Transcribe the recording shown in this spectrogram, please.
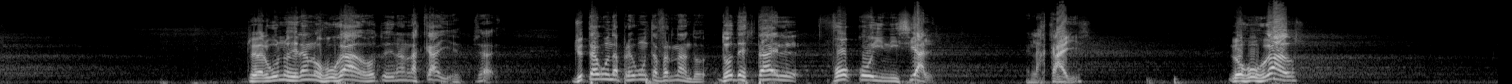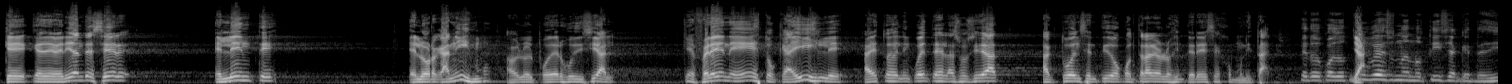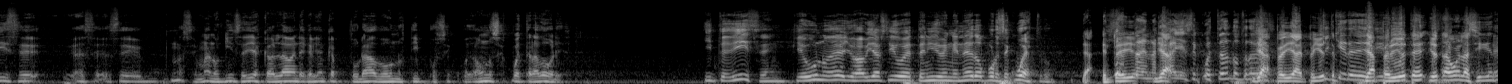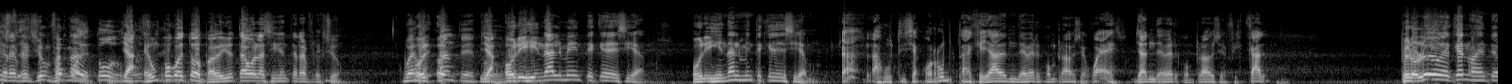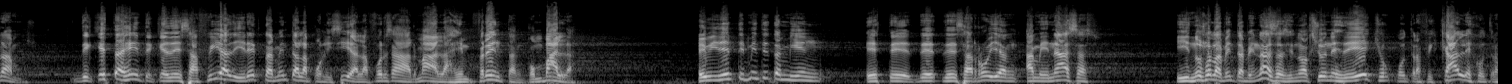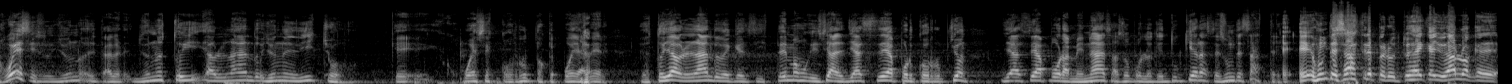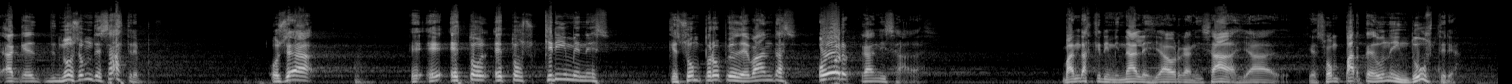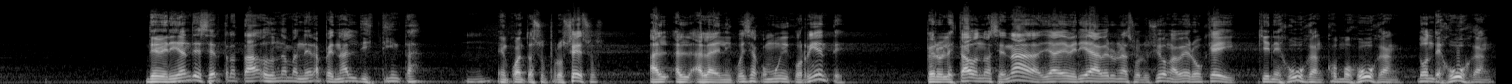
Entonces algunos dirán los juzgados, otros dirán las calles. Yo te hago una pregunta, Fernando. ¿Dónde está el foco inicial? En las calles. Los juzgados, que, que deberían de ser el ente, el organismo, hablo del Poder Judicial, que frene esto, que aísle a estos delincuentes de la sociedad, actúa en sentido contrario a los intereses comunitarios. Pero cuando tú Ya. ves una noticia que te dice hace, hace una semana o 15 días que hablaban de que habían capturado a unos tipos, a unos secuestradores, y te dicen que uno de ellos había sido detenido en enero por secuestro. Ya, Y entonces ya está en la ya- calle secuestrando otra vez. Ya, pero, ya, pero yo ¿Qué te, quiere ya, decir? pero yo te, yo te hago la siguiente Es- es reflexión, un poco Fernando. de todo, ya, es un poco de todo, pero yo te hago la siguiente reflexión. Pues Ori- bastante de ya, todo. originalmente, ¿qué decíamos? Originalmente, ¿qué decíamos? La justicia corrupta, es que ya han de haber comprado ese juez, ya han de haber comprado ese fiscal. Pero luego de qué nos enteramos? De que esta gente que desafía directamente a la policía, a las Fuerzas Armadas, las enfrentan con balas, evidentemente también este, de- desarrollan amenazas, y no solamente amenazas, sino acciones de hecho contra fiscales, contra jueces. Yo no, a ver, yo no estoy hablando, yo no he dicho que jueces corruptos que puede haber. Yo estoy hablando de que el sistema judicial, ya sea por corrupción, ya sea por amenazas o por lo que tú quieras, es un desastre. Es un desastre, pero entonces hay que ayudarlo a que, no sea un desastre. O sea, eh, eh, estos, estos crímenes que son propios de bandas organizadas, bandas criminales ya organizadas, ya que son parte de una industria, deberían de ser tratados de una manera penal distinta en cuanto a sus procesos al- al- a la delincuencia común y corriente. Pero el Estado no hace nada, ya debería haber una solución. A ver, ok, quiénes juzgan, cómo juzgan, dónde juzgan.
